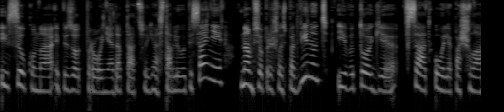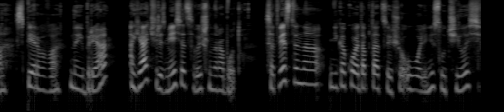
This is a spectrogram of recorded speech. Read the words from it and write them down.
И ссылку на эпизод про неадаптацию я оставлю в описании. Нам все пришлось подвинуть, и в итоге в сад Оля пошла с 1 ноября, а я через месяц вышла на работу. Соответственно, никакой адаптации еще у Оли не случилось.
